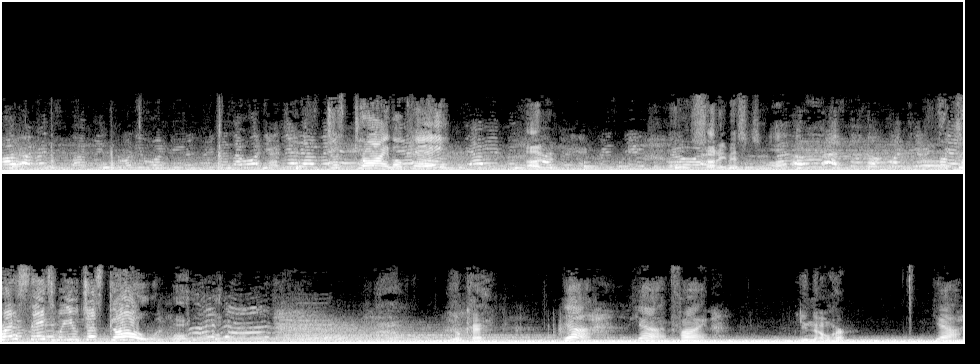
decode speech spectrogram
I haven't slept in 21 years because I want you to get me. Just drive, okay? Oh, oh, sorry, Mrs. Oh, uh. For Christ's sakes, will you just go? oh, You okay? Yeah, yeah, I'm fine. You know her? Yeah,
